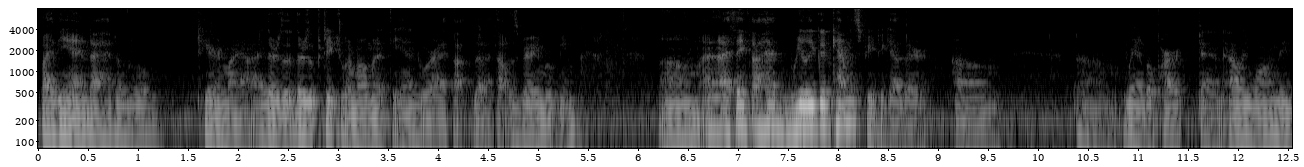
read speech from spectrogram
by the end, I had a little tear in my eye. There's a, there's a particular moment at the end where I thought that I thought was very moving. Um, and I think I had really good chemistry together. Um, um, Randall Park and Ali Wong, they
